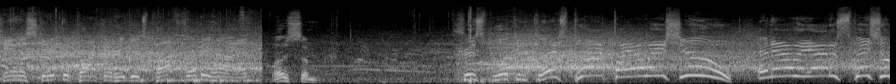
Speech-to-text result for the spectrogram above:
Can't escape the pocket. He gets popped from behind. Was some crisp looking play. It's blocked by LSU. And now they add a special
